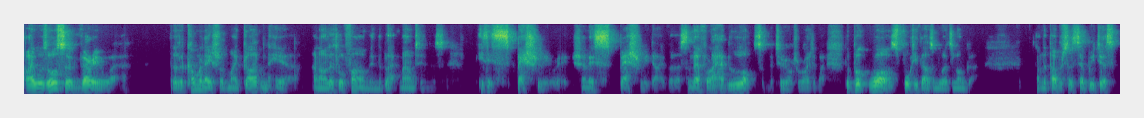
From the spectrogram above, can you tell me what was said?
I was also very aware that a combination of my garden here and our little farm in the Black Mountains is especially rich and especially diverse. And therefore, I had lots of material to write about. The book was 40,000 words longer. And the publisher said, We just,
